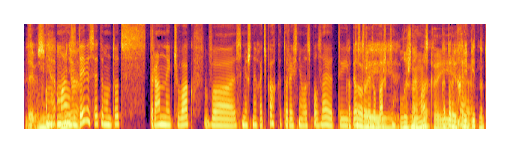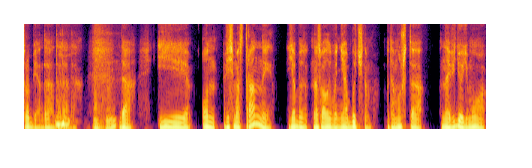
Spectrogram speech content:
у Дэвиса. меня- А Майлз меня- Дэвис — это вон тот странный чувак в, в смешных очках, которые с него сползают, и пестрые рубашки. Лыжная на- на- маска и- Который да. хрипит на трубе, да, да, да, Мгм. да. Мгм. Да. И он весьма странный, я бы назвал его необычным, потому что на видео ему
